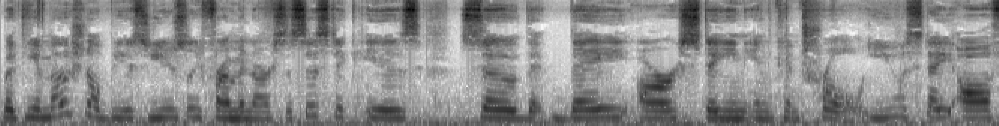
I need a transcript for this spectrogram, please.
But the emotional abuse, usually from a narcissistic, is so that they are staying in control. You stay off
